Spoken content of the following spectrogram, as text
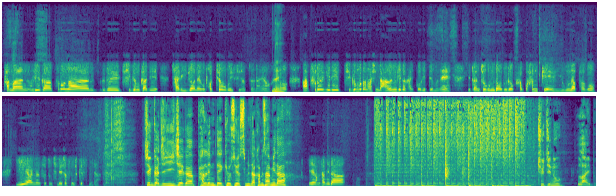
다만 우리가 코로나를 지금까지 잘 이겨내고 버텨오고 있으셨잖아요. 그래서 네. 앞으로의 길이 지금보다는 훨씬 나은 길을 갈 거기 때문에 일단 조금 더 노력하고 함께 용납하고 이해하면서 좀 지내셨으면 좋겠습니다. 지금까지 이재가 발림대 교수였습니다. 감사합니다. 예, 감사합니다. 주진우 라이브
